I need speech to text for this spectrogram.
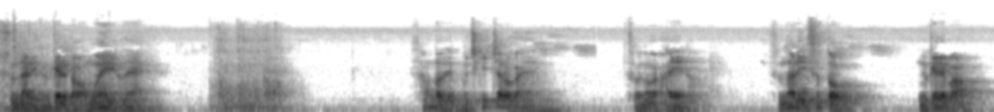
すんなり抜けるとは思えんよね。サンダーでぶち切っちゃろうかね。そういうのが早いな。すんなりスッと抜ければ、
